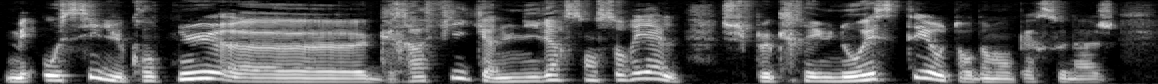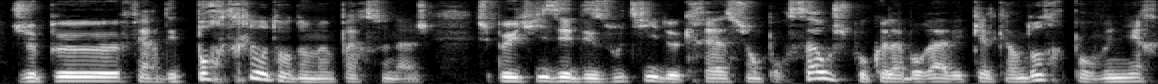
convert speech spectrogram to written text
mais aussi du contenu euh, graphique, un univers sensoriel. Je peux créer une OST autour de mon personnage. Je peux faire des portraits autour de mon personnage. Je peux utiliser des outils de création pour ça, ou je peux collaborer avec quelqu'un d'autre pour venir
